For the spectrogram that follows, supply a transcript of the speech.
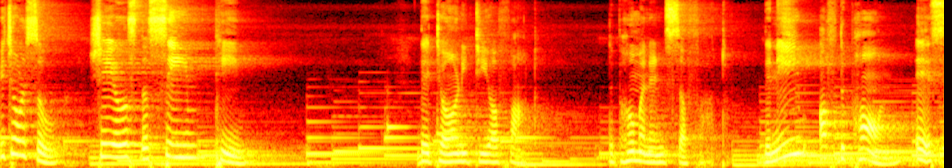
which also shares the same theme the eternity of art the permanence of art the name of the poem is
